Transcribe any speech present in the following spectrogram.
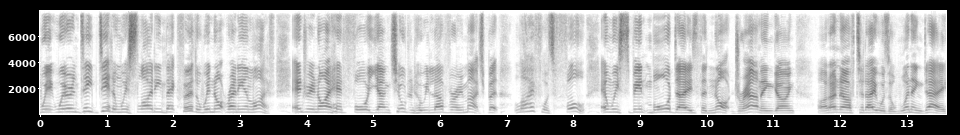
we, we're in deep debt and we're sliding back further. We're not running in life. Andrea and I had four young children who we love very much, but life was full. And we spent more days than not drowning, going, I don't know if today was a winning day.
